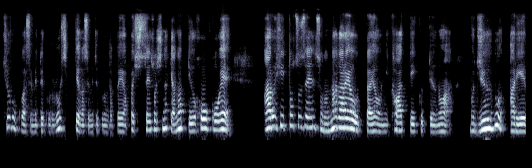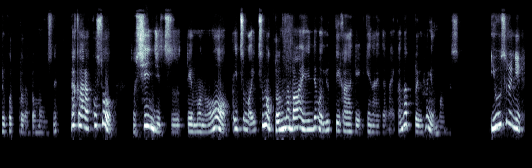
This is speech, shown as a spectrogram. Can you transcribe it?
中国が攻めてくる、ロシアが攻めてくるんだったら、やっぱり戦争しなきゃなっていう方向へ、ある日突然その雪崩を打ったように変わっていくっていうのは、もう十分あり得ることだと思うんですね。だからこそ、その真実っていうものをいつもいつもどんな場合にでも言っていかなきゃいけないんじゃないかなというふうに思います。要するに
